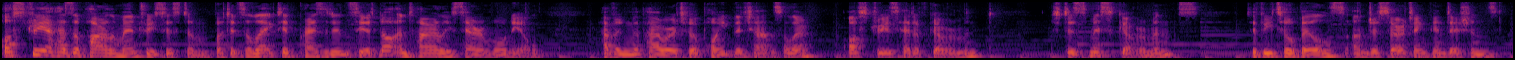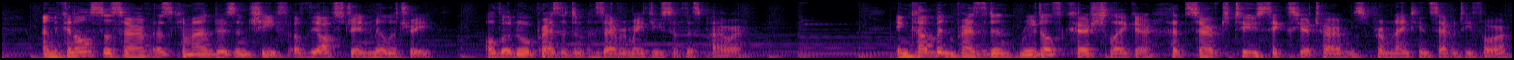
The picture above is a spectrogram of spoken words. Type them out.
Austria has a parliamentary system, but its elected presidency is not entirely ceremonial, having the power to appoint the Chancellor, Austria's head of government, to dismiss governments, to veto bills under certain conditions, and can also serve as commanders in chief of the Austrian military, although no president has ever made use of this power. Incumbent President Rudolf Kirchschläger had served two six year terms from 1974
